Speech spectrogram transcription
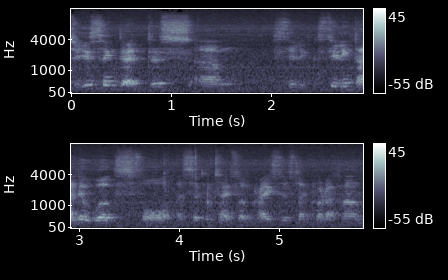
Do you think that this um, stealing thunder works for a certain types of crisis like product harm,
